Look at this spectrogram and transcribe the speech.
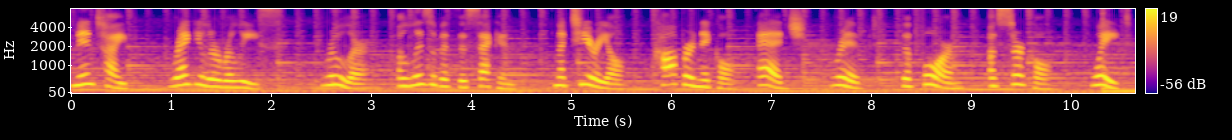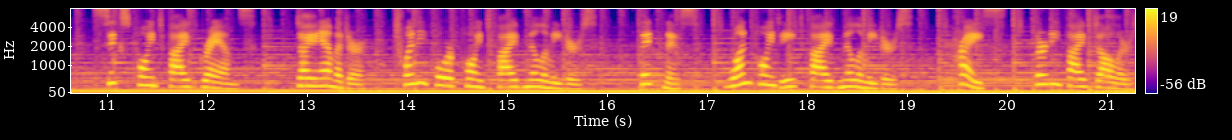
Mint type, regular release. Ruler, Elizabeth II. Material. Copper nickel. Edge. Ribbed. The form. A circle. Weight. 6.5 grams. Diameter. 24.5 millimeters. Thickness. 1.85 millimeters. Price. $35.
